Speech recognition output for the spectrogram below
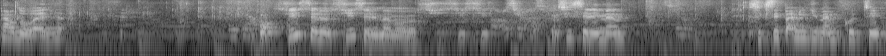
Père Noël. Si, c'est le... si, c'est les mêmes. euh, Si, si, si. Si, c'est les mêmes. C'est que c'est pas mis du même côté.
